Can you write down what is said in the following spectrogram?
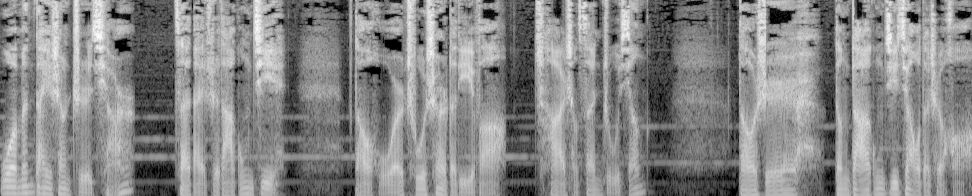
我们带上纸钱儿，再带只大公鸡，到虎儿出事儿的地方插上三炷香。到时等大公鸡叫的时候，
